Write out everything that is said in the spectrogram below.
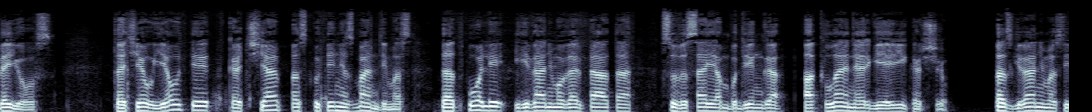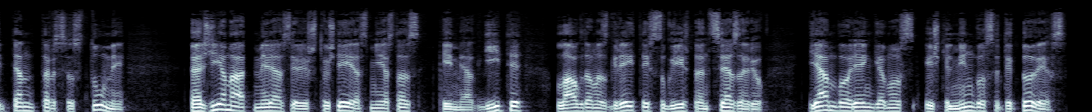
be jos. Tačiau jautė, kad čia paskutinis bandymas, tad puolė į gyvenimo verpetą su visai jam būdinga akla energija ir įkarščiu. Tas gyvenimas į ten tarsi stūmė, per žiemą apmiręs ir ištuštėjęs miestas ėmė atgyti, laukdamas greitai sugrįžtant Cezarių, jam buvo rengiamos iškilmingos sutiktuvės.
